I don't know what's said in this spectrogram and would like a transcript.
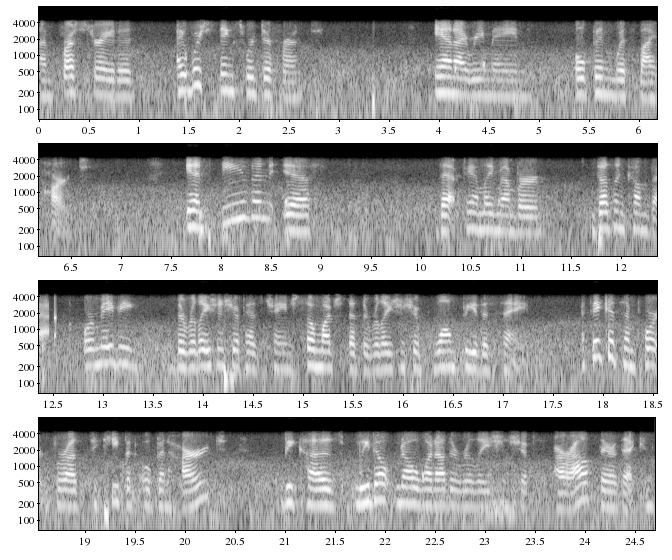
I'm frustrated, I wish things were different, and I remain open with my heart. And even if that family member doesn't come back, or maybe the relationship has changed so much that the relationship won't be the same, I think it's important for us to keep an open heart because we don't know what other relationships are out there that can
